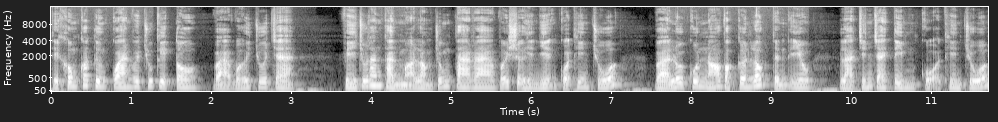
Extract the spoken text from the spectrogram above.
thì không có tương quan với Chúa Kitô và với Chúa Cha. Vì Chúa Thánh Thần mở lòng chúng ta ra với sự hiện diện của Thiên Chúa và lôi cuốn nó vào cơn lốc tình yêu là chính trái tim của Thiên Chúa.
